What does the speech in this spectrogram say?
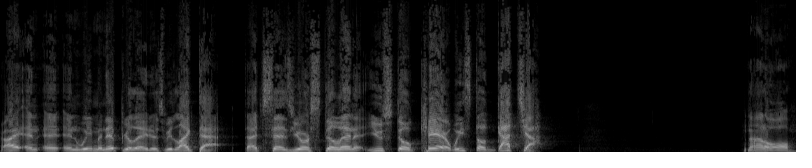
right? And, and, and we manipulators, we like that. That says you're still in it. You still care. We still got ya. Not all.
